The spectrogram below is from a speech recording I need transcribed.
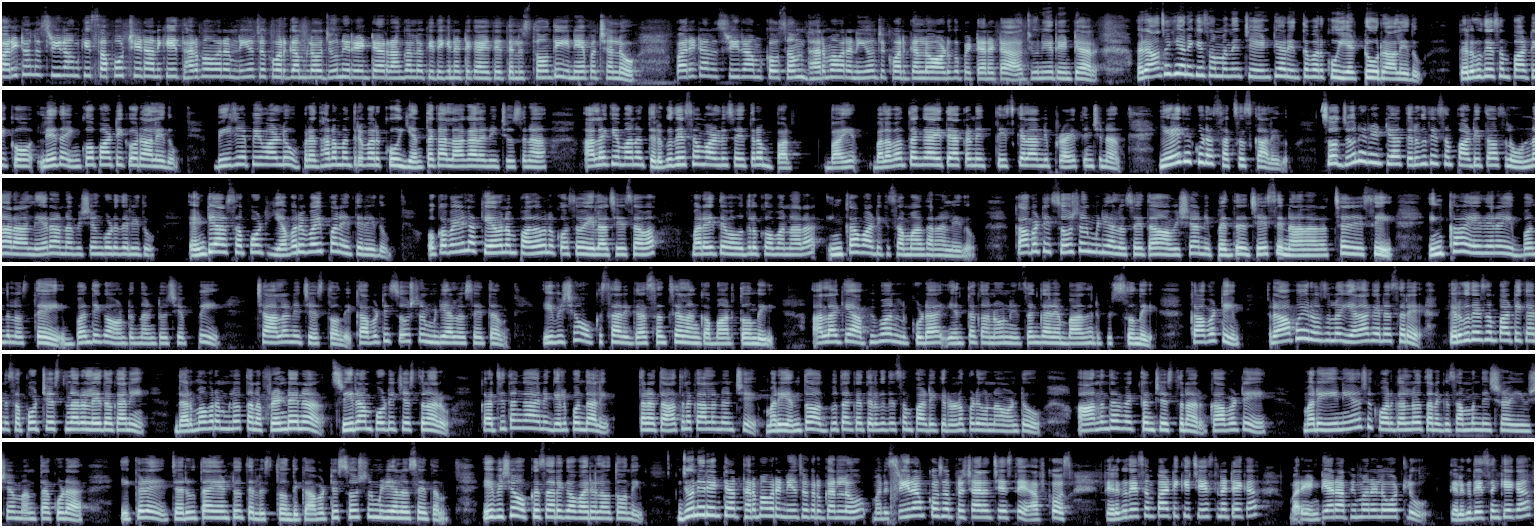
Paritala శ్రీరామ్కి support చేయడానికి ధర్మవరం నియోజకవర్గంలో junior NTR రంగంలోకి దిగినట్టుగా అయితే తెలుస్తోంది. ఈ నేపథ్యంలో పరిటాల శ్రీరామ్ కోసం ధర్మవరం నియోజకవర్గంలో అడుగుపెట్టారట జూనియర్ ఎన్టీఆర్. రాజకీయానికి సంబంధించి ఎన్టీఆర్ ఇంతవరకు ఎట్టూ రాలేదు. తెలుగుదేశం పార్టీకో లేదా ఇంకో పార్టీకో రాలేదు. బీజేపీ వాళ్ళు ప్రధానమంత్రి వరకు ఎంతగా లాగాలని చూసినా అలాగే మన తెలుగుదేశం వాళ్ళు సైతం భర్త భయం బలవంతంగా అయితే అక్కడిని తీసుకెళ్ళాలని ప్రయత్నించిన ఏది కూడా సక్సెస్ కాలేదు. సో జూనియర్ ఎన్టీఆర్ తెలుగుదేశం పార్టీతో అసలు ఉన్నారా లేరా అన్న విషయం కూడా తెలియదు ఎన్టీఆర్ సపోర్ట్ ఎవరి వైపు అనేది తెలియదు ఒకవేళ కేవలం పదవుల కోసం ఇలా చేశావా? మరైతే వదులుకోమన్నారా? ఇంకా వాటికి సమాధానం లేదు. కాబట్టి సోషల్ మీడియాలో సైతం ఆ విషయాన్ని పెద్ద చేసి నానా రచ్చ చేసి ఇంకా ఏదైనా ఇబ్బందులు వస్తే ఇబ్బందిగా ఉంటుందంటూ చెప్పి చాలానే చేస్తోంది. కాబట్టి సోషల్ మీడియాలో సైతం ఈ విషయం ఒక్కసారిగా సంచలనంగా మారుతోంది. అలాగే అభిమానులు కూడా ఎంతగానో నిజంగానే బాధ అనిపిస్తుంది. కాబట్టి రాబోయే రోజుల్లో ఎలాగైనా సరే తెలుగుదేశం పార్టీకి ఆయన సపోర్ట్ చేస్తున్నారో లేదో కానీ ధర్మవరంలో తన ఫ్రెండ్ అయిన శ్రీరామ్ పోటీ చేస్తున్నారు. ఖచ్చితంగా ఆయన గెలుపొందాలి. తన తాతల కాలం నుంచే మరి ఎంతో అద్భుతంగా తెలుగుదేశం పార్టీకి రుణపడి ఉన్నామంటూ ఆనందం వ్యక్తం చేస్తున్నారు. కాబట్టి మరి ఈ నియోజకవర్గంలో తనకు సంబంధించిన ఈ విషయం అంతా కూడా ఇక్కడే జరుగుతాయంటూ తెలుస్తోంది. కాబట్టి సోషల్ మీడియాలో సైతం ఈ విషయం ఒక్కసారిగా వైరల్ అవుతోంది. జూనియర్ ఎన్టీఆర్ ధర్మవరం నియోజకవర్గంలో మరి శ్రీరామ్ కోసం ప్రచారం చేస్తే అఫ్కోర్స్ తెలుగుదేశం పార్టీకి చేసినట్టేగా మరి ఎన్టీఆర్ అభిమానుల ఓట్లు తెలుగుదేశంకేగా?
